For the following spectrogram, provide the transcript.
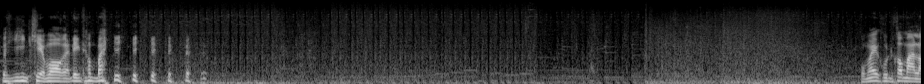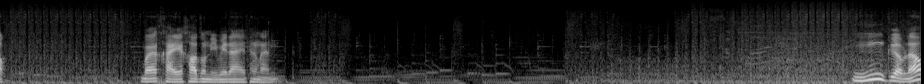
ก็ยิงเคียร์มอกันเองทำไมผมไม่ให้คุณเข้ามาหรอกไม่ให้ใครเข้าตรงนี้ไม่ได้ทั้งนั้น อืมเกือบแล้ว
